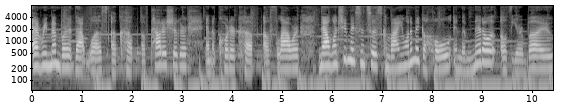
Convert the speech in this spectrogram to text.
And remember that was a cup of powdered sugar and a quarter cup of flour. Now, once you mix until it's combined, you want to make a hole in the middle of your bow.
